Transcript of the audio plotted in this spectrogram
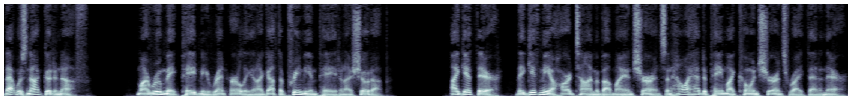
That was not good enough. My roommate paid me rent early and I got the premium paid and I showed up. I get there, they give me a hard time about my insurance and how I had to pay my co insurance right then and there.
